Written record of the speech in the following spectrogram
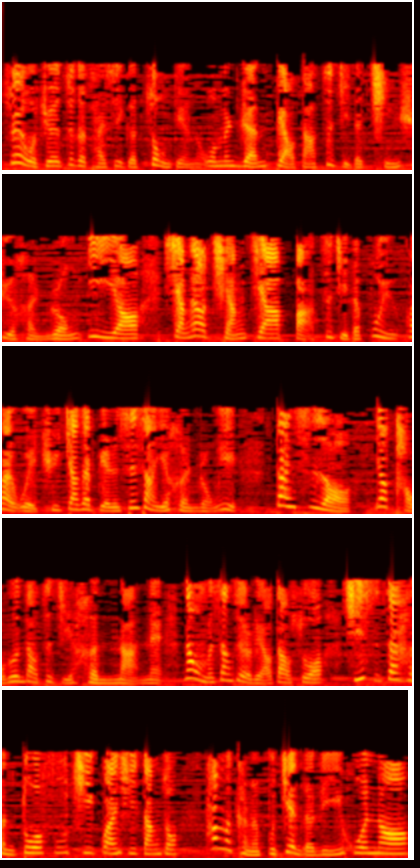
所以我觉得这个才是一个重点了。我们人表达自己的情绪很容易哦，想要强加把自己的不愉快、委屈加在别人身上也。很容易，但是哦，要讨论到自己很难呢。那我们上次有聊到说，其实，在很多夫妻关系当中，他们可能不见得离婚哦，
